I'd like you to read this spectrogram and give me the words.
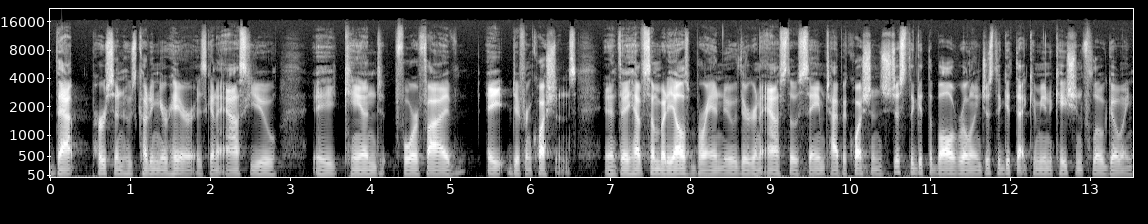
that person who's cutting your hair is going to ask you a canned four, five, eight different questions. And if they have somebody else brand new, they're going to ask those same type of questions just to get the ball rolling, just to get that communication flow going,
